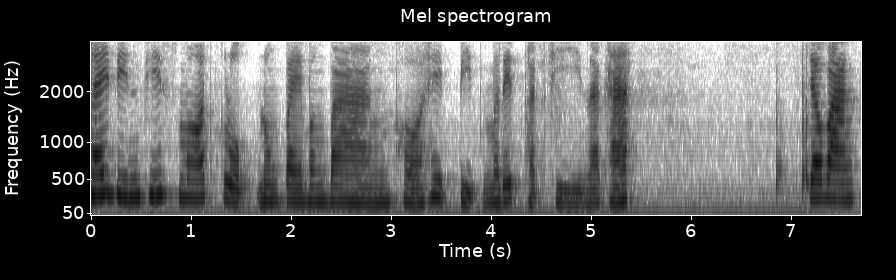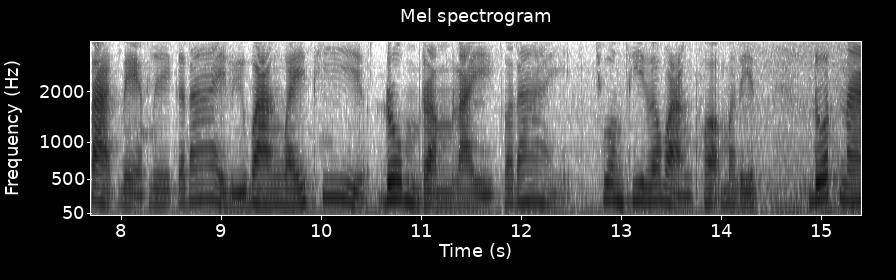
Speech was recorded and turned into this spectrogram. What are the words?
ช้ดินพิสมอสกลบลงไปบางๆ พอให้ปิดเมล็ดผักชีนะคะ จะวางตากแดดเลยก็ได้ หรือวางไว้ที่ร่มรำไรก็ได้ ช่วงที่ระหว่างเพาะเมล็ดรดน้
